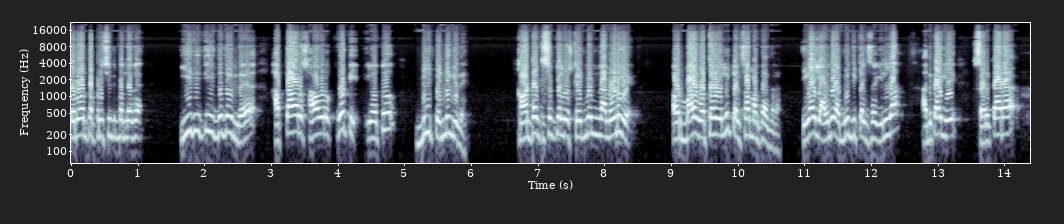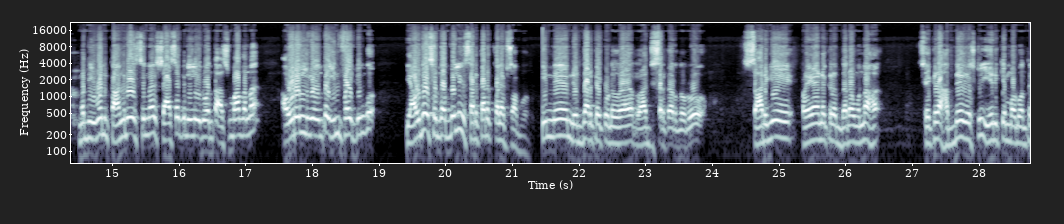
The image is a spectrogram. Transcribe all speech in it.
ತರುವಂತ ಪರಿಸ್ಥಿತಿ ಬಂದಿದೆ. ಈ ರೀತಿ ಇದ್ದದ್ರಿಂದ ಹತ್ತಾರು ಸಾವಿರ ಕೋಟಿ ಇವತ್ತು ಬಿಲ್ ಪೆಂಡಿಂಗ್ ಇದೆ. ಕಾಂಟ್ರಾಕ್ಟರ್ಸ್ ಕೆಲವು ಸ್ಟೇಟ್ಮೆಂಟ್ ನಾನು ನೋಡಿದೆ. ಅವ್ರು ಬಹಳ ಒತ್ತಡದಲ್ಲಿ ಕೆಲಸ ಮಾಡ್ತಾ ಇದ್ದಾರೆ. ಹೀಗಾಗಿ ಯಾವುದೇ ಅಭಿವೃದ್ಧಿ ಕೆಲಸ ಇಲ್ಲ. ಅದಕ್ಕಾಗಿ ಸರ್ಕಾರ ಮತ್ತು ಇವನ್ ಕಾಂಗ್ರೆಸ್ಸಿನ ಶಾಸಕರಲ್ಲಿ ಇರುವಂತ ಅಸಮಾಧಾನ ಅವರಲ್ಲಿ ಇರುವಂತ ಇನ್ಫೈಟಿಂಗು ಯಾವುದೇ ಸಂದರ್ಭದಲ್ಲಿ ಸರ್ಕಾರ ಕೊಲೆಪ್ಸ್ ಆಗ್ಬೋದು. ಇನ್ನೇ ನಿರ್ಧಾರ ಕೈಗೊಂಡದ ರಾಜ್ಯ ಸರ್ಕಾರದವರು ಸಾರಿಗೆ ಪ್ರಯಾಣಿಕರ ದರವನ್ನ ಶೇಕಡ ಹದಿನೈದರಷ್ಟು ಏರಿಕೆ ಮಾಡುವಂಥ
